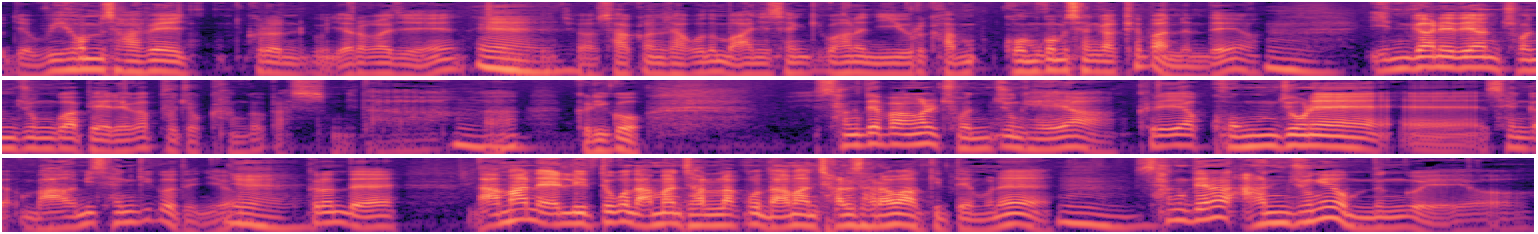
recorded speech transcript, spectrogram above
이제 위험 사회 그런 그 여러 가지 네. 저 사건 사고도 많이 생기고 하는 이유를 곰곰 생각해 봤는데요. 음. 인간에 대한 존중과 배려가 부족한 것 같습니다. 음. 아? 그리고 상대방을 존중해야 그래야 공존의 생각 마음이 생기거든요. 네. 그런데 나만 엘리트고 나만 잘났고 나만 잘 살아왔기 때문에 음. 상대는 안중에 없는 거예요.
